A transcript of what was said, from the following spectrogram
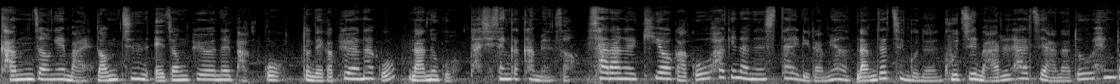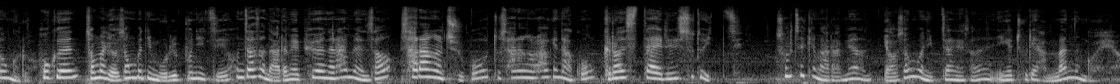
감정의 말, 넘치는 애정 표현을 받고 또 내가 표현하고 나누고 다시 생각하면서 사랑을 키워가고 확인하는 스타일이라면 남자친구는 굳이 말을 하지 않아도 행동으로 혹은 정말 여성분이 모를 뿐이지 혼자서 나름의 표현을 하면서 사랑을 주고 또 사랑을 확인하고 그런 스타일일 수도 있지. 솔직히 말하면 여성분 입장에서는 이게 둘이 안 맞는 거예요.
